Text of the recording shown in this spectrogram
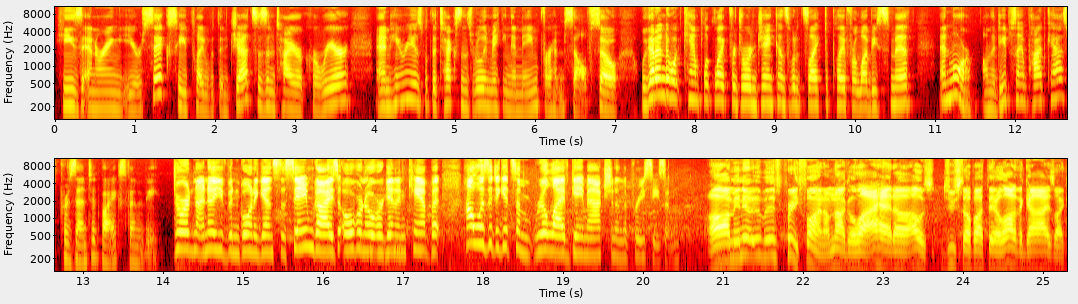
He's entering year six. He played with the Jets his entire career. And here he is with the Texans really making a name for himself. So we got into what camp looked like for Jordan Jenkins, what it's like to play for Lovie Smith, and more on the Deep Slant podcast presented by Xfinity. Jordan, I know you've been going against the same guys over and over again in camp, but how was it to get some real live game action in the preseason? Uh, I mean, it, it, was pretty fun. I'm not gonna lie. I had uh, I was juiced up out there. A lot of the guys, like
